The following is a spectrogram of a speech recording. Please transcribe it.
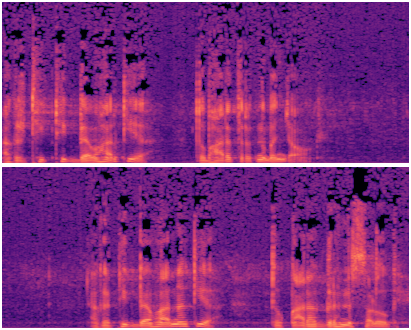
अगर ठीक ठीक व्यवहार किया तो भारत रत्न बन जाओगे। अगर ठीक व्यवहार ना किया तो कारागृह में सड़ोगे।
